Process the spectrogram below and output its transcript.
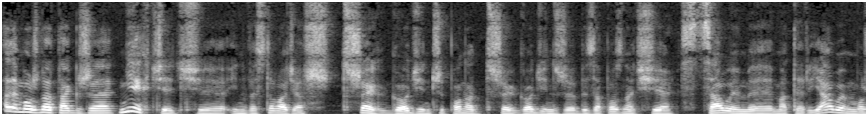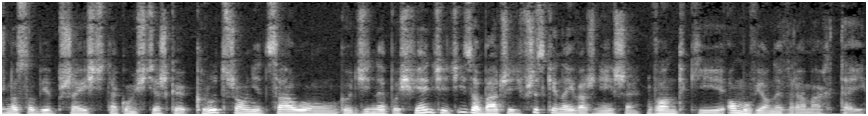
ale można także nie chcieć e, inwestować aż 3 godzin czy ponad 3 godzin, żeby zapoznać się z całym e, materiałem. Można sobie przejść taką ścieżkę krótszą, niecałą godzinę poświęcić i zobaczyć wszystkie najważniejsze wątki omówione w ramach tej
